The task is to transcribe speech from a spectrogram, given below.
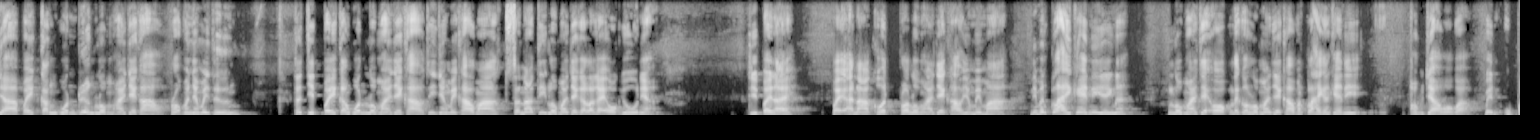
อย่าไปกังวลเรื่องลมหายใจเข้า เพราะมันยังไม่ถึง ถ้าจิตไปกังวลลมหายใจเข้าที่ยังไม่เข้ามาขณะที่ลมหายใจกำลังออกอยู่เนี่ย จิตไปไหน ไปอนาคต เพราะลมหายใจเข้ายังไม่มา นี่มันใกล้แค่นี้เองนะลมหายใจออกแล้วก็ลมหายใจเข้ามันใกล้กันแค่นี้ พระพุทธเจ้าบอกว่าเป็นอุป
